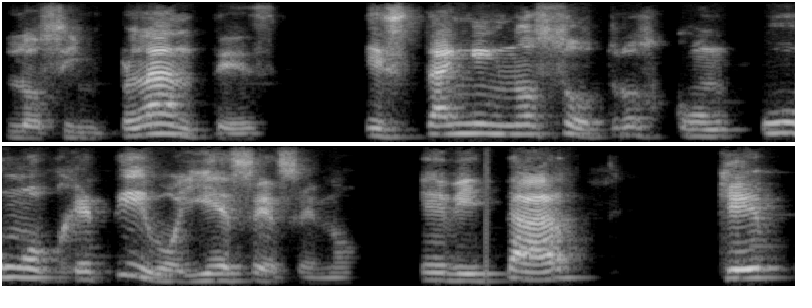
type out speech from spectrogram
los implantes, están en nosotros con un objetivo y es ese, ¿no? Evitar que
